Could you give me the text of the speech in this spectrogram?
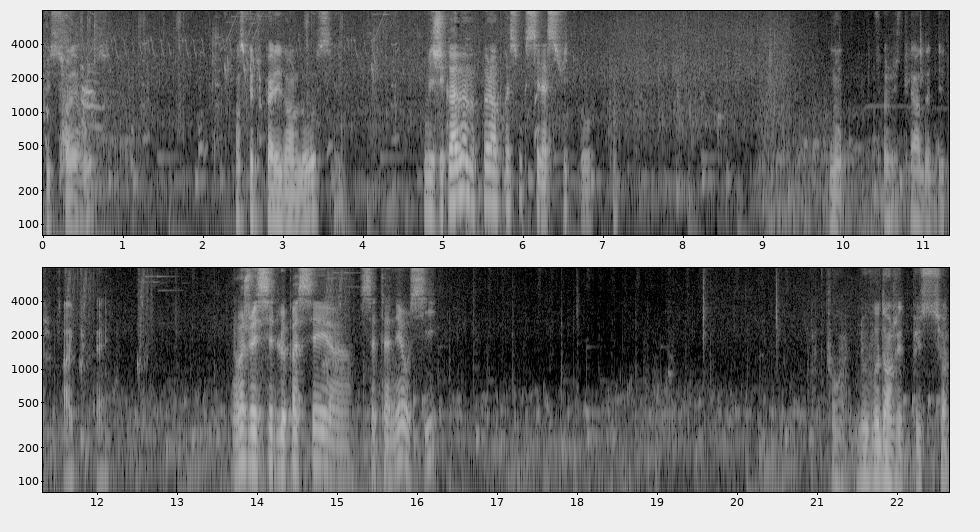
plus sur les routes. Je pense que tu peux aller dans l'eau aussi. Mais j'ai quand même un peu l'impression que c'est la suite, l'eau. Non, ça a juste l'air d'être des trucs à récupérer. Moi, je vais essayer de le passer euh, cette année aussi. Pour un nouveau danger de plus sur...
